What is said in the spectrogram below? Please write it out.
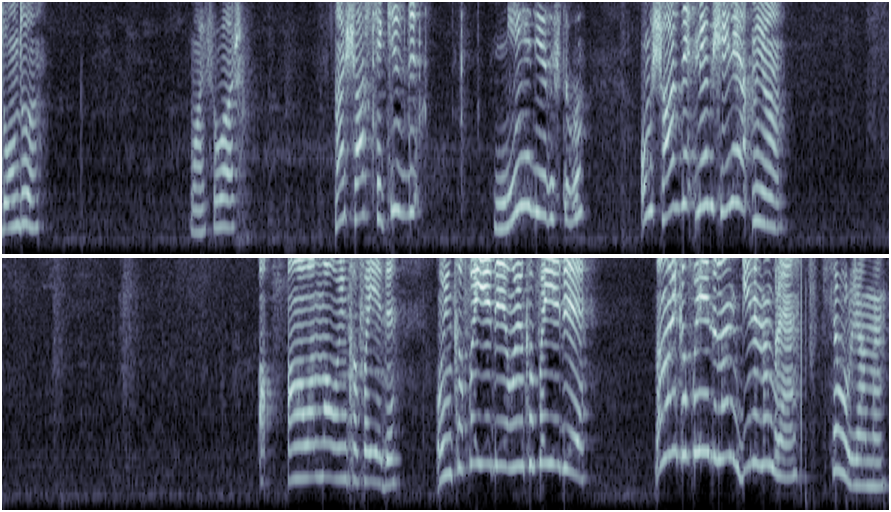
Dondu. Wi-Fi var. Lan şarj 8'di. Niye hediye düştü bu? Oğlum şarj da etmiyor bir şey de yapmıyor. Aa vallahi oyun kafayı yedi. Oyun kafayı yedi. Oyun kafayı yedi. Lan oyun kafayı yedi lan. Gelin lan buraya. Size vuracağım ben.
